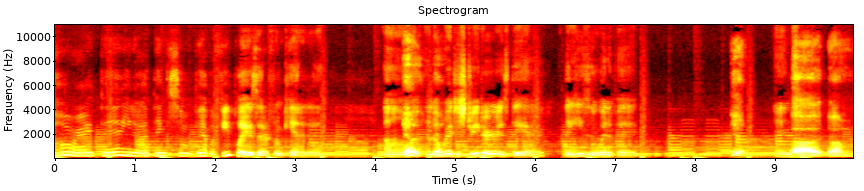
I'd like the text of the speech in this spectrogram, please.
all right, then. You know, I think some we have a few players that are from Canada. Um, yeah, I know yeah. Reggie Streeter is there. I think he's in Winnipeg. Yeah. And uh, um,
